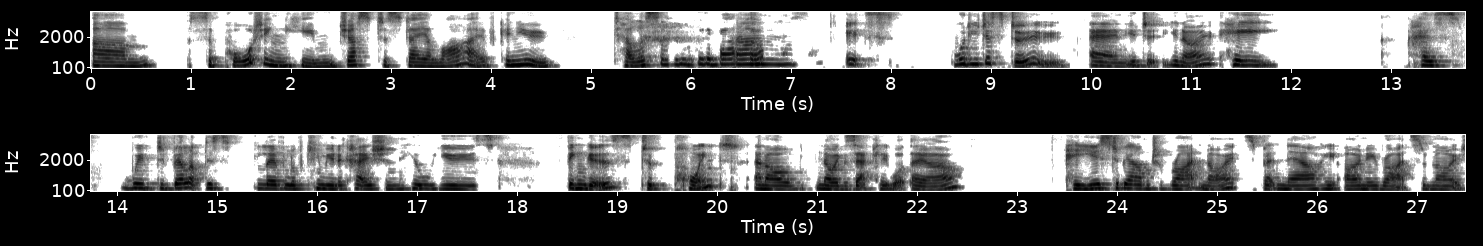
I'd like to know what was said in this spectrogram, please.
um, supporting him just to stay alive. Can you tell us a little bit about um, that? It's what do you just do? And you, do, you know, he has. We've developed this level of communication. He'll use fingers to point and I'll know exactly what they are. He used to be able to write notes, but now he only writes a note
